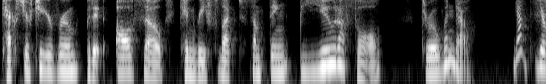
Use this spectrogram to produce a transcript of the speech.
texture to your room, but it also can reflect something beautiful through a window. Yeah, your,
